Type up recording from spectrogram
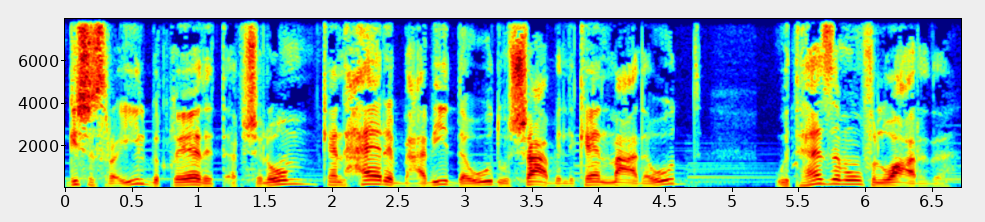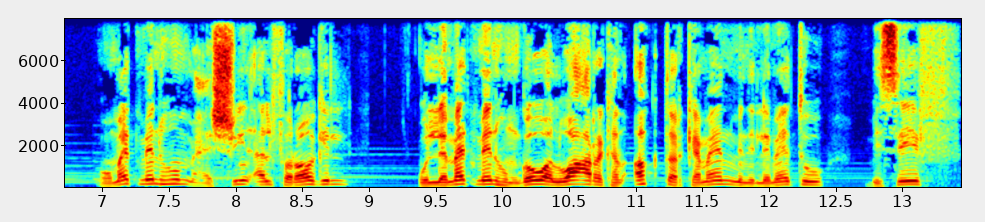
جيش إسرائيل بقيادة أبشالوم كان حارب عبيد داوود والشعب اللي كان مع داوود واتهزموا في الوعر ده. ومات منهم عشرين ألف راجل واللي مات منهم جوه الوعر كان أكتر كمان من اللي ماتوا بسيف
